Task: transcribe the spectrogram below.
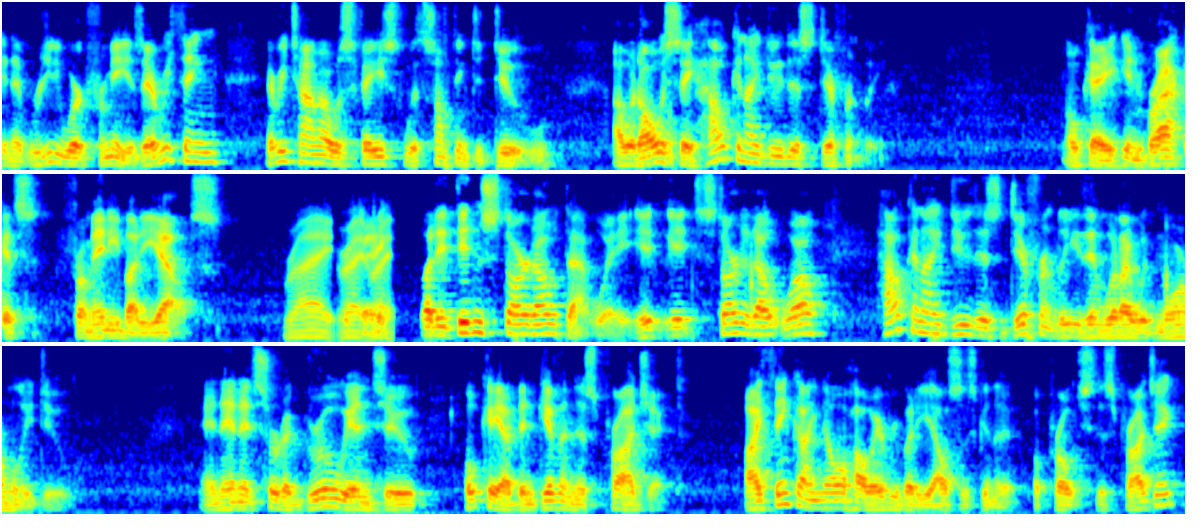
and it really worked for me. Is everything every time I was faced with something to do, I would always say, how can I do this differently? Okay, in brackets from anybody else. Right, right, okay? right. But it didn't start out that way. It, it started out, well, how can I do this differently than what I would normally do? And then it sort of grew into, okay, I've been given this project. I think I know how everybody else is going to approach this project.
